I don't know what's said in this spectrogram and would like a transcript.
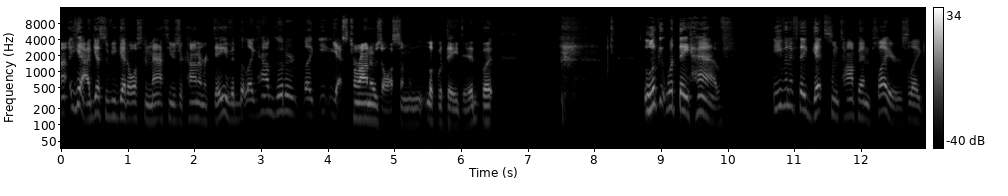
Uh, yeah, I guess if you get Auston Matthews or Connor McDavid, but like, how good are like? Yes, Toronto's awesome, and look what they did, but look at what they have. Even if they get some top end players, like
